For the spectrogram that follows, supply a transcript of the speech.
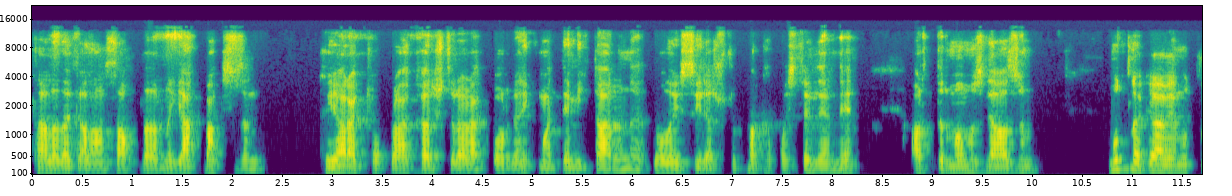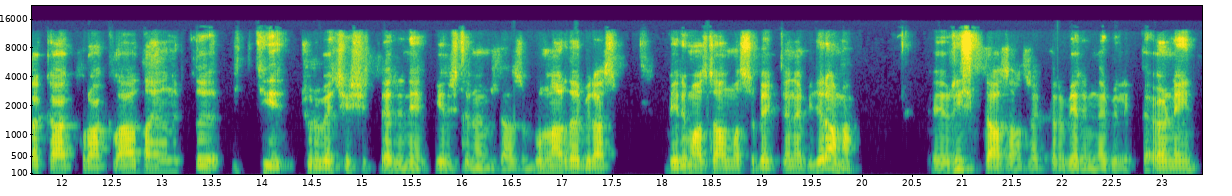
tarlada kalan saplarını yakmaksızın kıyarak toprağa karıştırarak organik madde miktarını dolayısıyla su tutma kapasitelerini arttırmamız lazım. Mutlaka ve mutlaka kuraklığa dayanıklı bitki tür ve çeşitlerini geliştirmemiz lazım. Bunlarda biraz verim azalması beklenebilir ama e, risk de azalacaktır verimle birlikte. Örneğin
